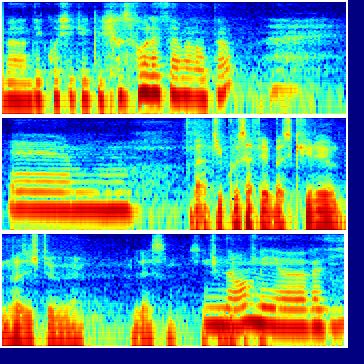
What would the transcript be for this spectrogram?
ben, décrocher quelque chose pour la Saint-Valentin. Bah, du coup, ça fait basculer. Vas-y, je te laisse. non, mais vas-y,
